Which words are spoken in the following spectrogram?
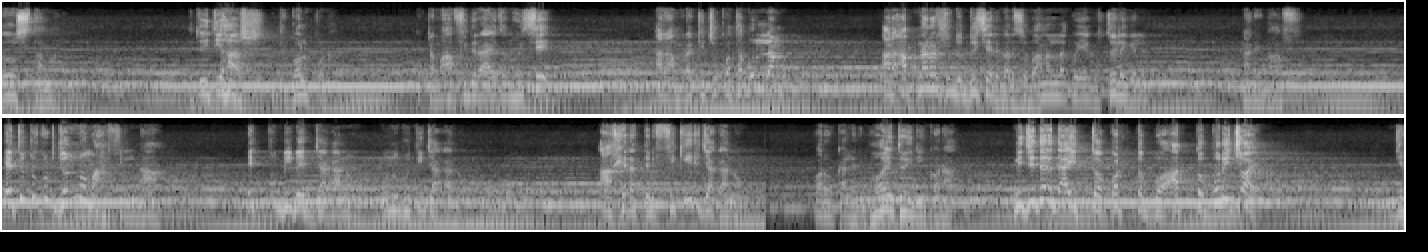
দোস্ত আমার, এ তো ইতিহাস, এটা গল্প না। একটা মাহফিদের আয়োজন হয়েছে আর আমরা কিছু কথা বললাম, আর আপনারা শুধু দুই চারবার সোবান আল্লাহ কইয়া চলে গেলেন। না রে এতটুকুর জন্য মাহফিল না। একটু বিবেক জাগানো, অনুভূতি জাগানো, আখেরাতের ফিকির জাগানো, পরকালের ভয় তৈরি করা নিজেদের দায়িত্ব, কর্তব্য, আত্মপরিচয়। যে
